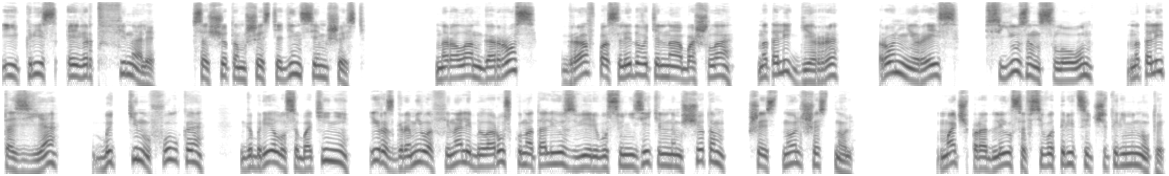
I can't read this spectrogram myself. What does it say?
и Крис Эверт в финале со счетом 6-1-7-6. На Ролан Гаррос граф последовательно обошла Натали Герре, Ронни Рейс, Сьюзен Слоун, Натали Тазья, Беттину Фулка, Габриэлу Сабатини и разгромила в финале белоруску Наталью Звереву с унизительным счетом 6-0-6-0. Матч продлился всего 34 минуты,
